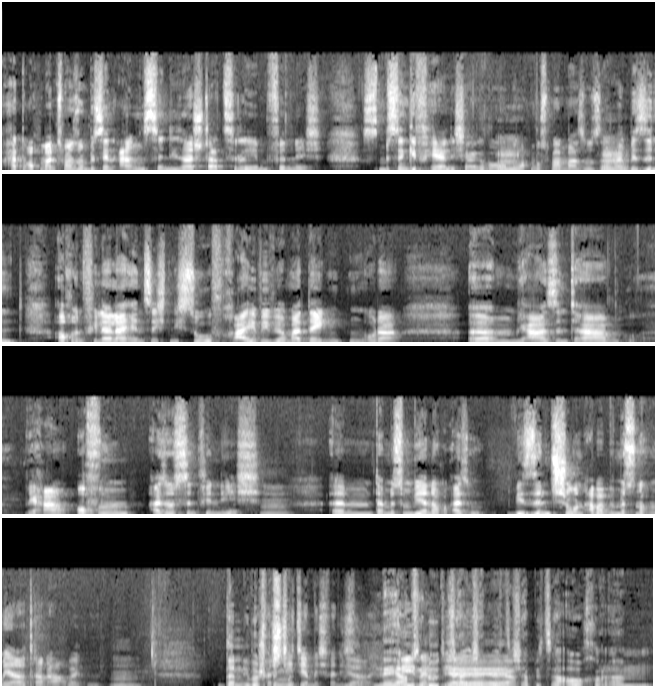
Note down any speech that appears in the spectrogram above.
hat auch manchmal so ein bisschen Angst, in dieser Stadt zu leben, finde ich. Es ist ein bisschen gefährlicher geworden, noch, muss man mal so sagen. Wir sind auch in vielerlei Hinsicht nicht so frei, wie wir mal denken oder ähm, ja, sind da ja, offen. Also das sind wir nicht. Ähm, da müssen wir noch, also wir sind schon, aber wir müssen noch mehr dran arbeiten. Dann überspringen Versteht ihr mich, wenn ich Ja. so Nee, Nee, absolut. ne, ich ja, ich ja, habe ja, jetzt, ja. ich hab jetzt ja auch, ähm,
